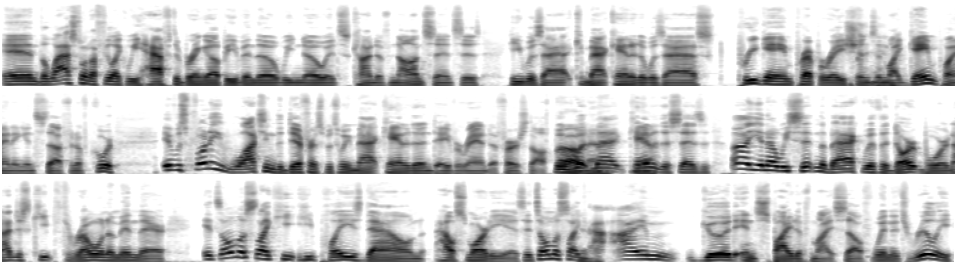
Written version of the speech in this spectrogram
And the last one I feel like we have to bring up, even though we know it's kind of nonsense, is he was at Matt Canada was asked pregame preparations and like game planning and stuff. And of course, it was funny watching the difference between Matt Canada and Dave Aranda, first off. But Oh, what man. Matt Canada says is, oh, you know, we sit in the back with a dartboard and I just keep throwing them in there. It's almost like he, he plays down how smart he is. It's almost like I, I'm good in spite of myself when it's really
